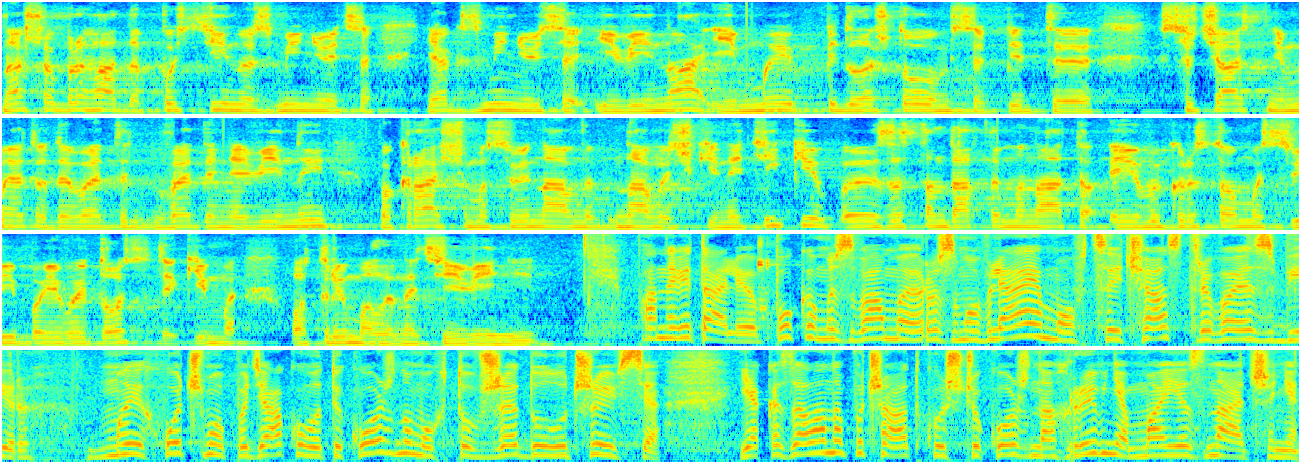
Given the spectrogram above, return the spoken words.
Наша бригада постійно постійно змінюється, як змінюється і війна, і ми підлаштовуємося під е, сучасні методи веде- ведення війни, покращимо свої навички не тільки е, за стандартами НАТО, а й використовуємо свій бойовий досвід, який ми отримали на цій війні. Пане Віталію, поки ми з вами розмовляємо, в цей час триває збір. Ми хочемо подякувати кожному, хто вже долучився. Я казала на початку, що кожна гривня має значення.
